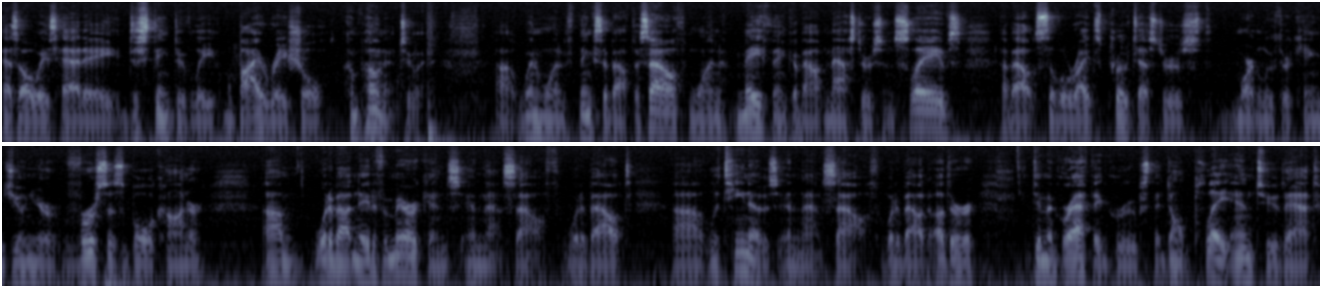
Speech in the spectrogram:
has always had a distinctively biracial component to it. Uh, when one thinks about the South, one may think about masters and slaves, about civil rights protesters, Martin Luther King Jr. versus Bull Connor. Um, what about Native Americans in that South? What about uh, Latinos in that South? What about other demographic groups that don't play into that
